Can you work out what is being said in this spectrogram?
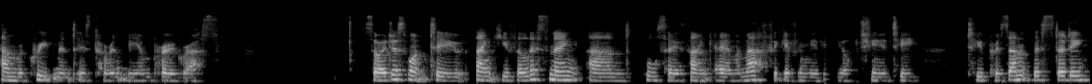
and recruitment is currently in progress. So I just want to thank you for listening and also thank AMMF for giving me the opportunity to present this study.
